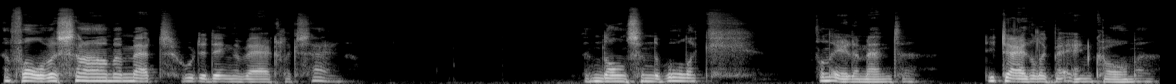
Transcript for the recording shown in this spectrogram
En vallen we samen met hoe de dingen werkelijk zijn. Een dansende wolk van elementen die tijdelijk bijeenkomen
